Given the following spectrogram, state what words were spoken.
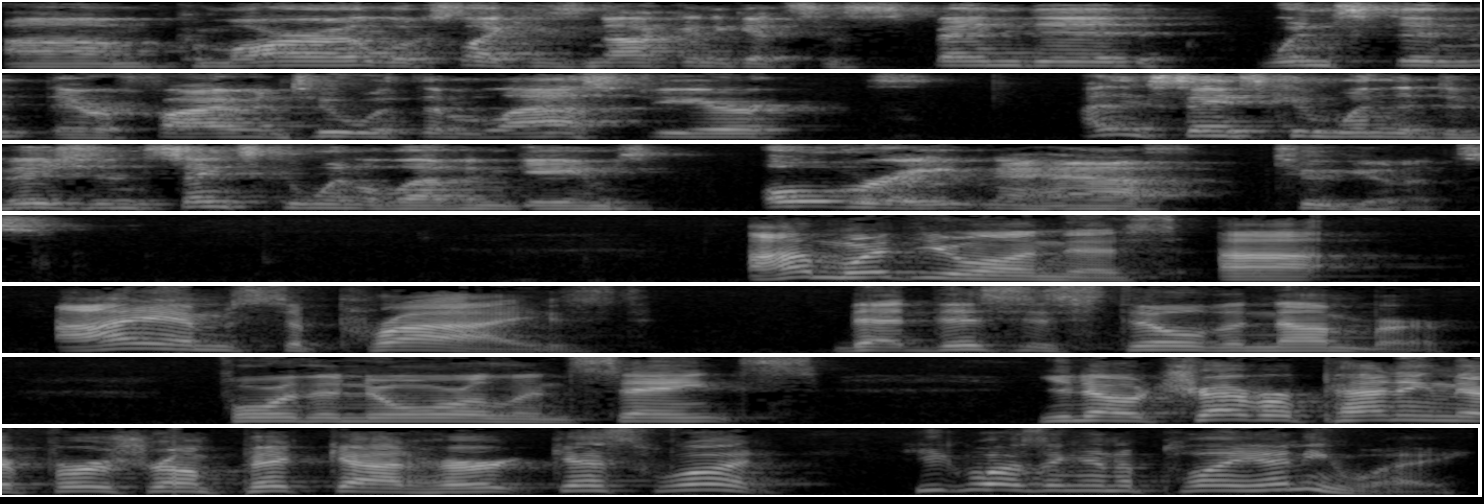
Um, Kamara looks like he's not going to get suspended. Winston, they were five and two with them last year. I think Saints can win the division. Saints can win 11 games over eight and a half, two units. I'm with you on this. Uh, I am surprised that this is still the number for the New Orleans Saints. You know, Trevor Penning, their first round pick, got hurt. Guess what? He wasn't going to play anyway.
